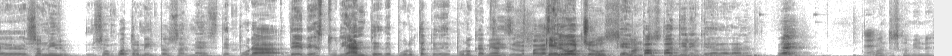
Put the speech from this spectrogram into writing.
eh, son mil, son 4 mil pesos al mes de pura, de, de estudiante, de puro, de puro camión. Sí, se me que pagaste el, 8. Pues, que el ¿cuántos papá tiene que dar la lana. ¿Eh? ¿Cuántos camiones?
